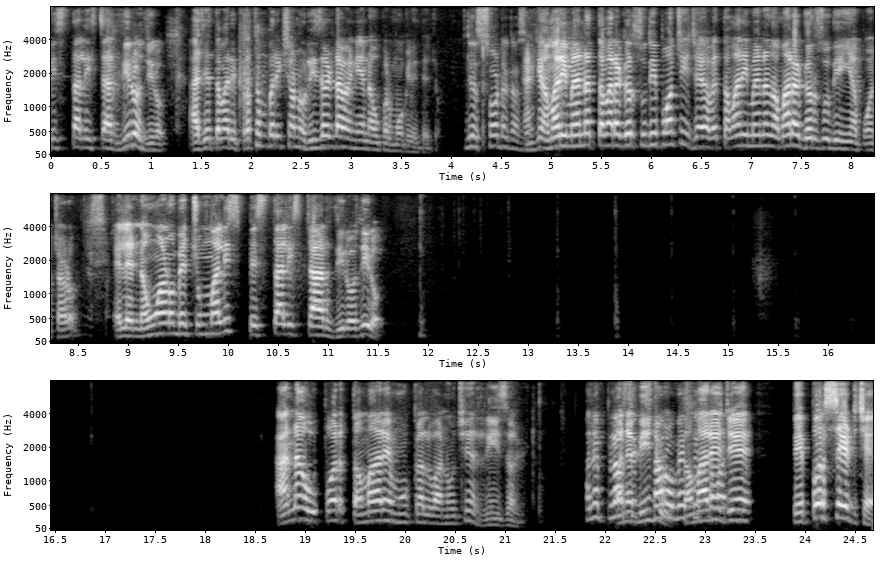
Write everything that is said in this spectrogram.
પિસ્તાલીસ ચાર ઝીરો ઝીરો. આજે તમારી પ્રથમ પરીક્ષાનું રિઝલ્ટ આવે એના ઉપર મોકલી દેજો. સો ટકા કારણ કે અમારી મહેનત તમારા ઘર સુધી પહોંચી છે. હવે તમારી મહેનત અમારા ઘર સુધી અહીંયા પહોંચાડો. એટલે નવ્વાણું બે ચુમ્માલીસ પિસ્તાલીસ ચાર ઝીરો ઝીરો. આના ઉપર તમારે મોકલવાનું છે રિઝલ્ટ અને પ્લસ બીજું તમારે જે પેપર સેટ છે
